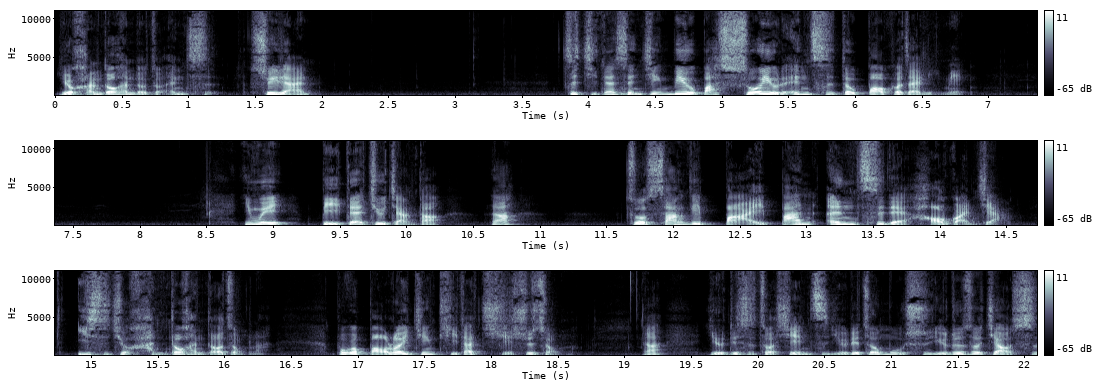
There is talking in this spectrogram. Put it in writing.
有很多很多种恩赐。虽然这几段圣经没有把所有的恩赐都包括在里面，因为彼得就讲到啊，做上帝百般恩赐的好管家，意思就很多很多种了。不过保罗已经提到几十种啊。有的是做先知，有的做牧师，有的做教师，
